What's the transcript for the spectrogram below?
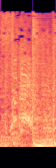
What's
